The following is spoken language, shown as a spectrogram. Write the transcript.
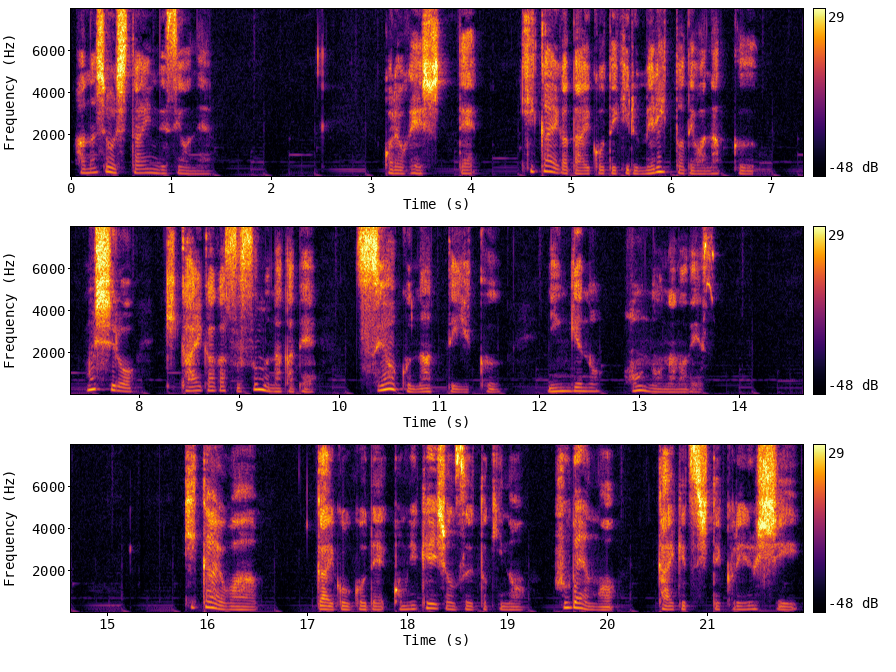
話をしたいんですよね。これを決して機会が代行できるメリットではなく、むしろ機械化が進む中で強くなっていく人間の本能なのです。機械は外国語でコミュニケーションするときの不便を解決してくれるし、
